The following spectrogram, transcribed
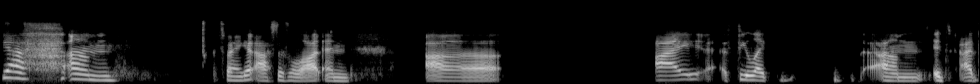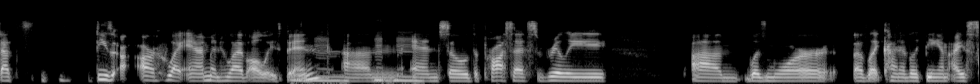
Yeah, um, it's funny. I get asked this a lot, and uh, I feel like um, it's uh, that's these are who I am and who I've always been, mm-hmm. Um, mm-hmm. and so the process really um, was more of like kind of like being an ice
